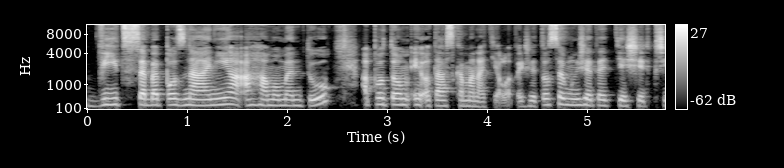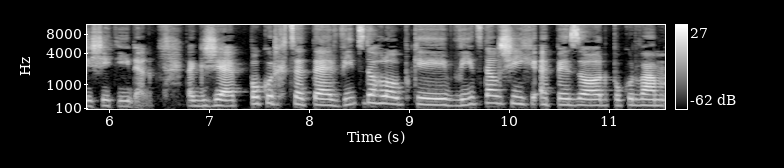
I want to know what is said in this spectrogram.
víc sebepoznání a aha momentů a potom i otázkama na tělo. Takže to se můžete těšit příští týden. Takže pokud chcete víc dohloubky, víc dalších epizod, pokud vám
